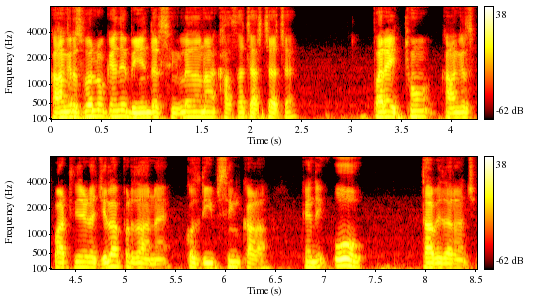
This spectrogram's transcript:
ਕਾਂਗਰਸ ਵੱਲੋਂ ਕਹਿੰਦੇ ਵਿਜੇਂਦਰ ਸਿੰਗਲਾ ਦਾ ਨਾਂ ਖਾਸਾ ਚਰਚਾ 'ਚ ਹੈ, ਪਰ ਇੱਥੋਂ ਕਾਂਗਰਸ ਪਾਰਟੀ ਦਾ ਜਿਹੜਾ ਜ਼ਿਲ੍ਹਾ ਪ੍ਰਧਾਨ ਹੈ, ਕੁਲਦੀਪ ਸਿੰਘ ਕਾਲਾ, ਕਹਿੰਦੇ ਉਹ ਦਾਅਵੇਦਾਰਾਂ 'ਚ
